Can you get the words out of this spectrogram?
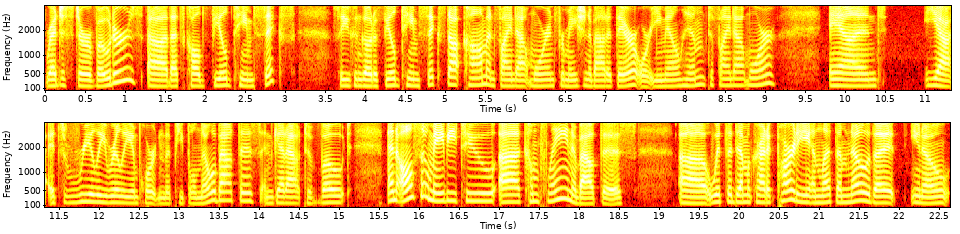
register voters. Uh, that's called Field Team 6. So you can go to fieldteam6.com and find out more information about it there or email him to find out more. And yeah, it's really, really important that people know about this and get out to vote. And also maybe to uh, complain about this uh, with the Democratic Party and let them know that, you know,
